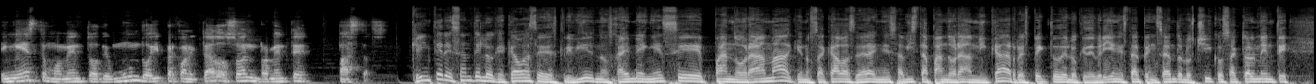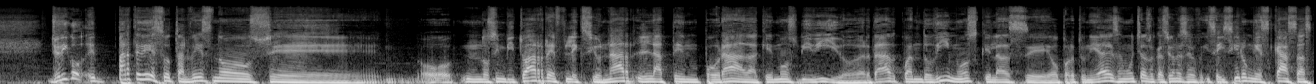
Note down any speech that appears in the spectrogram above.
en este momento de un mundo hiperconectado son realmente vastas. Qué interesante lo que acabas de describirnos, Jaime, en ese panorama que nos acabas de dar, en esa vista panorámica respecto de lo que deberían estar pensando los chicos actualmente. Yo digo, eh, parte de eso tal vez nos eh, nos invitó a reflexionar la temporada que hemos vivido, ¿verdad? Cuando vimos que las eh, oportunidades en muchas ocasiones se, hicieron escasas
